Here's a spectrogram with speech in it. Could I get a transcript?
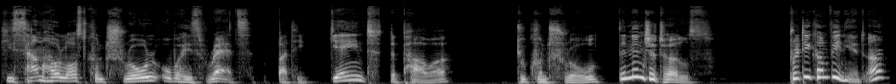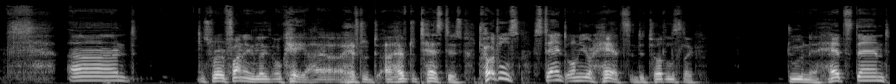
he somehow lost control over his rats, but he gained the power to control the Ninja Turtles. Pretty convenient, huh? And it's very funny. Like, okay, I, I have to, I have to test this. Turtles, stand on your heads, and the turtles like doing a headstand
